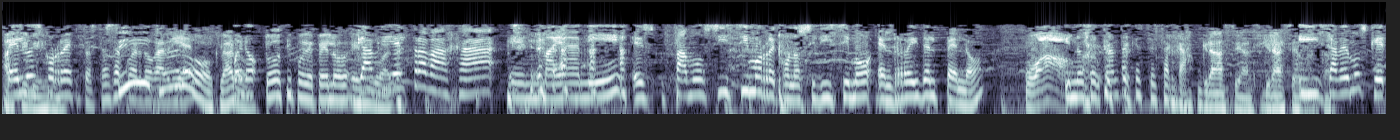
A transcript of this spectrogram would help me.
Así Pelo es mismo. correcto, ¿estás de Sí, acuerdo, claro, Gabriel? Claro, Bueno, todo tipo de pelo es Gabriel igual. trabaja en Miami, es famosísimo, reconocidísimo, el rey del pelo. Wow. Y nos encanta que estés acá. Gracias, gracias. Y Marta. sabemos que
